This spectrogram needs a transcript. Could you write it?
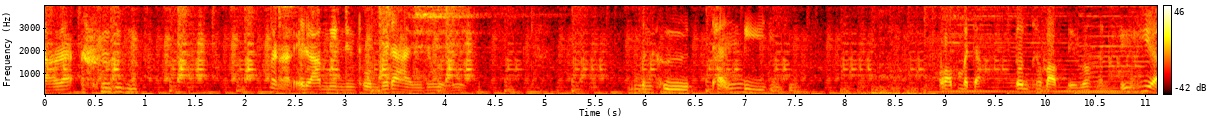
นานแล้วขนาดไอรามินยังทนไม่ได้เลยนะเว้ยมันคือแท้งดีจริงๆก๊อปมาจากต้นฉบับเลยว่างั้นไอ้เหี้ย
